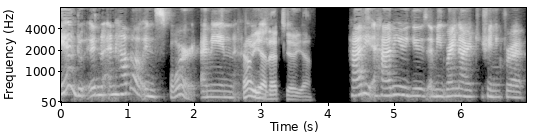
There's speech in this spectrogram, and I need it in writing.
And and, and how about in sport? I mean oh yeah that too yeah. How do you how do you use i mean right now you're training for a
